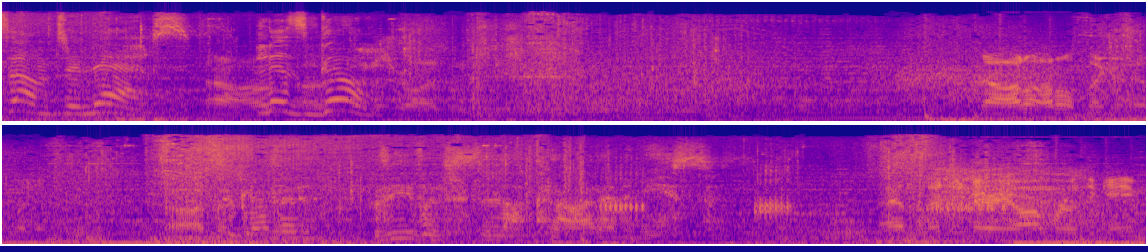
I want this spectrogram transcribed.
something else. Oh, I- Let's I, go. I just realized it was you. No, I don't, I don't think I had legendary. Together, we will slaughter our enemies. I had legendary armor of the game.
